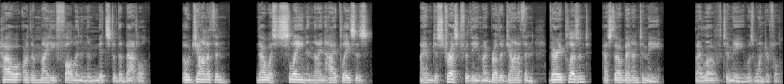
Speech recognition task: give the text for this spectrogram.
How are the mighty fallen in the midst of the battle? O Jonathan, thou wast slain in thine high places. I am distressed for thee, my brother Jonathan. Very pleasant hast thou been unto me. Thy love to me was wonderful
